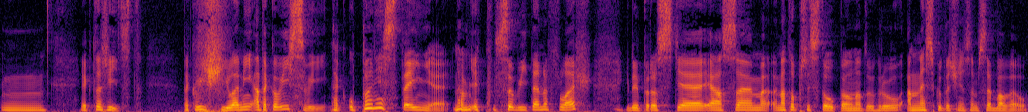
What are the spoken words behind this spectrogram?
mm, jak to říct, takový šílený a takový svý, tak úplně stejně na mě působí ten Flash, kdy prostě já jsem na to přistoupil na tu hru a neskutečně jsem se bavil.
